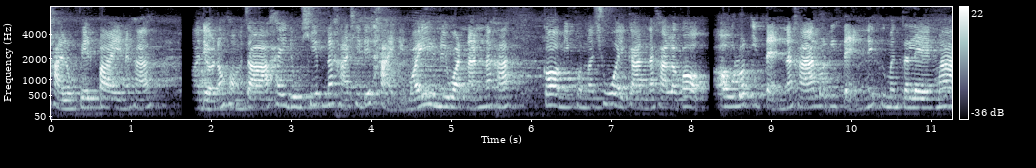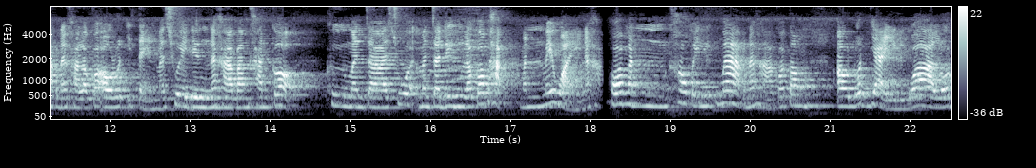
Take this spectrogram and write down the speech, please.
ถ่ายลงเฟซไปนะคะ เดี๋ยวน้องหอมจะให้ดูคลิปนะคะ ที่ได้ถ่ายไว้ในวันนั้นนะคะ ก็มีคนมาช่วยกันนะคะ แล้วก็เอารถอีแตนนะคะ รถอีแตนนี่คือมันจะแรงมากนะคะ แล้วก็เอารถอีแตนมาช่วยดึงนะคะ บางคันก็ คือมันจะช่วยมันจะดึงแล้วก็ผลักมันไม่ไหวนะคะ เพราะว่ามันเข้าไปลึกมากนะคะ ก็ต้องเอารถใหญ่หรือว่ารถ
